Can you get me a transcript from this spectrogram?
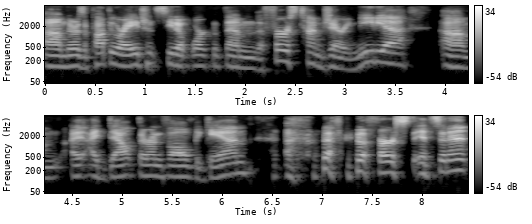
um, there was a popular agency that worked with them the first time, Jerry Media. Um, I, I, doubt they're involved again after the first incident,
